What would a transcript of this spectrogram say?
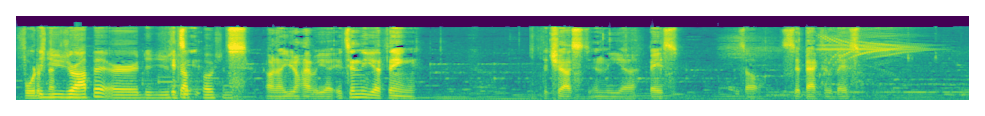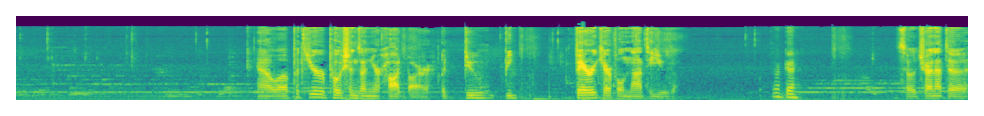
Four Did defense. you drop it, or did you just It's drop the potions? Oh, no, you don't have it yet. It's in the uh, thing. The chest in the uh, base. So, sit back to the base. Now, uh, put your potions on your hot bar, but do be very careful not to use them. Okay. So try not to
